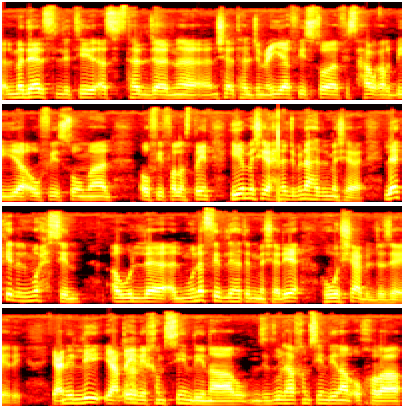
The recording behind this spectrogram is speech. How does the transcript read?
المدارس التي أسستها انشاتها الجمعية في في الصحراء الغربية أو في الصومال أو في فلسطين. هي مشاريع إحنا جبنا هذه المشاريع، لكن المحسن أو المنفذ لهذه المشاريع هو الشعب الجزائري. يعني اللي يعطيني نعم. 50 دينار ونزيد لها 50 دينار أخرى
